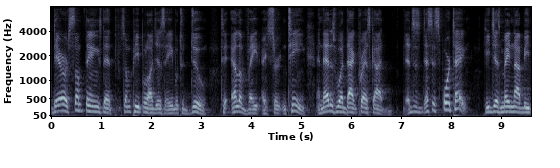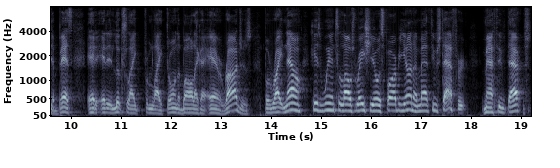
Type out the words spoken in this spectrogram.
There are some things that some people are just able to do to elevate a certain team. And that is what Dak Prescott, that's, that's his forte. He just may not be the best at it, it looks like from like throwing the ball like an Aaron Rodgers. But right now, his win to loss ratio is far beyond a Matthew Stafford. Matthew Stafford,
